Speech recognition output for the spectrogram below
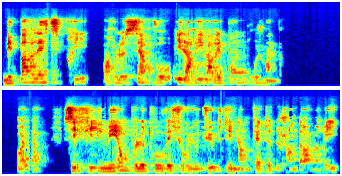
mais par l'esprit, par le cerveau, il arrive à répondre aux gendarmes. Voilà. C'est filmé, on peut le trouver sur YouTube, c'est une enquête de gendarmerie.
